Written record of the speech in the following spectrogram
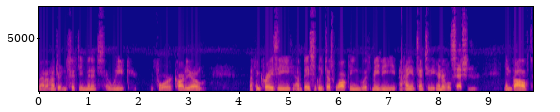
about 150 minutes a week for cardio. Nothing crazy. I'm basically just walking with maybe a high intensity interval session involved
